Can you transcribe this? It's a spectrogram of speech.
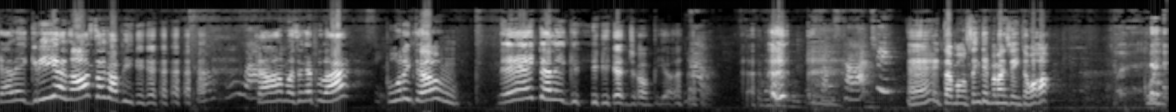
Que alegria! Nossa, Jobim! Calma, você quer pular? Pula então. Eita alegria, Jobim. É, tá bom, sem tempo pra mais ver então. Ó. Cuida.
